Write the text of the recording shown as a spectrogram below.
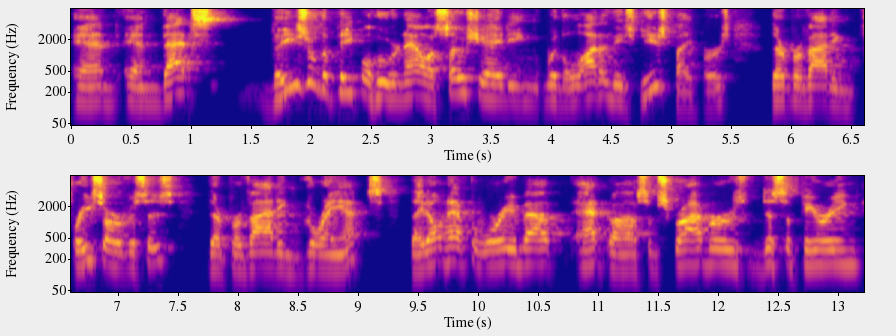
And and that's these are the people who are now associating with a lot of these newspapers. They're providing free services, they're providing grants. They don't have to worry about ad, uh, subscribers disappearing.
